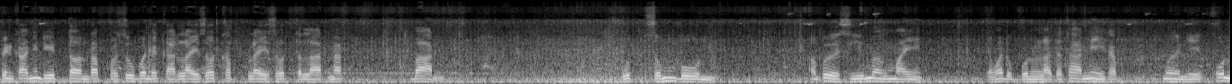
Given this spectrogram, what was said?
เป็นการยินดีต้อนรับเข้าสู่บรรยากาศไล่สดครับไล่สดตลาดนัดบ้านพุทธสมบูรณ์อำเภอศรีเมืองใหม่จังหวัดอุบลราชธานีครับเมื่อนี้คน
